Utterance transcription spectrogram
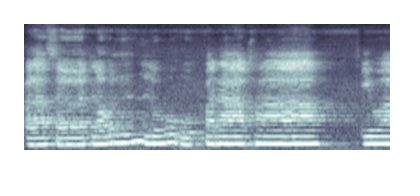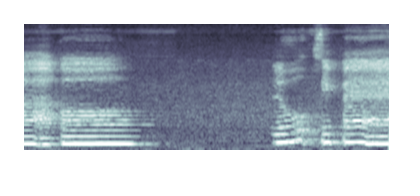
ประเสริฐล้นรู้อุปราคาทิวากรลูกสิบแปด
